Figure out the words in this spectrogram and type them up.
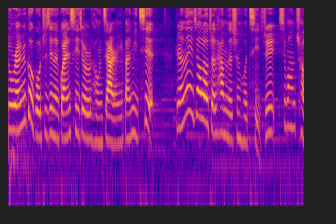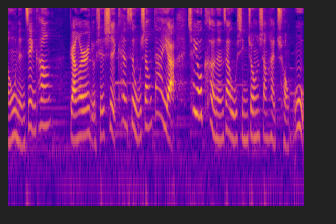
主人与狗狗之间的关系就如同家人一般密切。人类照料着他们的生活起居，希望宠物能健康。然而，有些事看似无伤大雅，却有可能在无形中伤害宠物。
